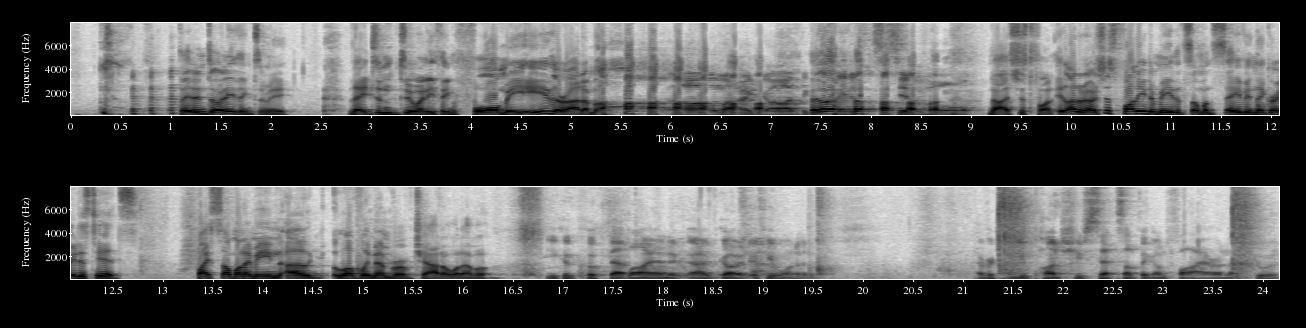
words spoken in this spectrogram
they didn't do anything to me. They didn't do anything for me either, Adam. Oh my god, the greatest sin of all. no, it's just fun. I don't know. It's just funny to me that someone's saving their greatest hits. By someone, I mean a lovely member of chat or whatever. You could cook that lion, uh, goat, if you wanted. Every time you punch, you set something on fire, and that's good.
